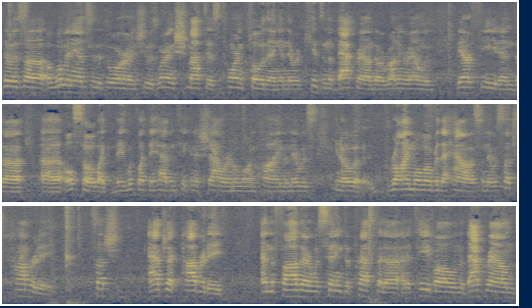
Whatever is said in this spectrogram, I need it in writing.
There was a, a, woman answered the door, and she was wearing shmatis, torn clothing, and there were kids in the background that were running around with bare feet, and uh, uh, also, like, they looked like they haven't taken a shower in a long time, and there was, you know, grime all over the house, and there was such poverty, such abject poverty, and the father was sitting depressed at a, at a table in the background,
